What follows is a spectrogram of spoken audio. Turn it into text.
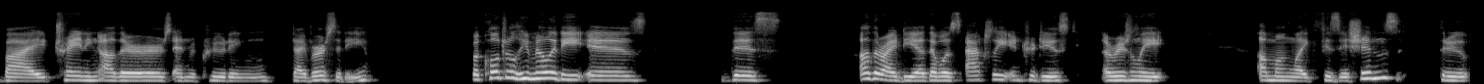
by training others and recruiting diversity. But cultural humility is this other idea that was actually introduced originally among like physicians through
